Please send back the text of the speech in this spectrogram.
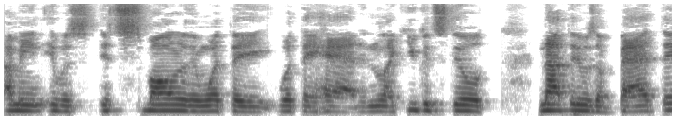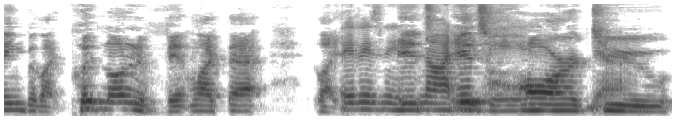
I mean it was it's smaller than what they what they had, and like you could still not that it was a bad thing, but like putting on an event like that, like It isn't it's not it's easy. hard Yeah. to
